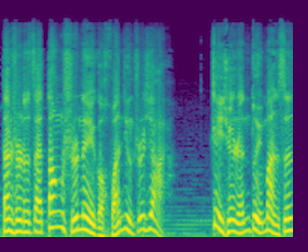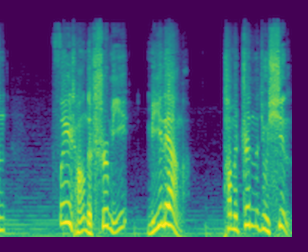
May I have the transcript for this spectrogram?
但是呢，在当时那个环境之下呀，这群人对曼森非常的痴迷迷恋啊，他们真的就信了。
